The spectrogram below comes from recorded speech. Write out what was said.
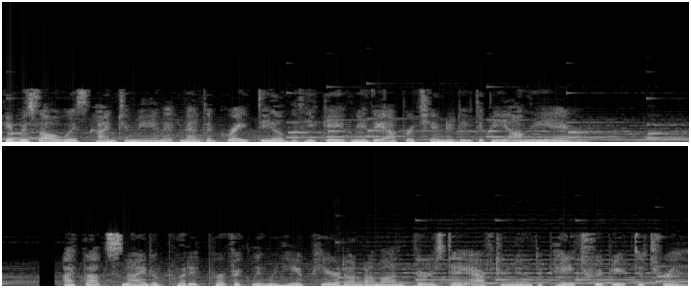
He was always kind to me and it meant a great deal that he gave me the opportunity to be on the air. I thought Snyder put it perfectly when he appeared on WTAM on Thursday afternoon to pay tribute to Triv.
